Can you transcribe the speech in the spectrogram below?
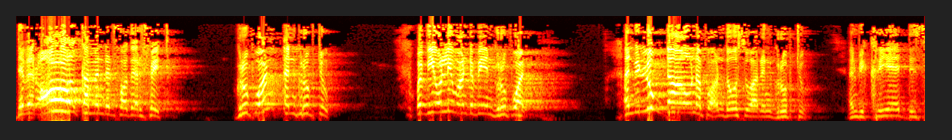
They were all commended for their faith. Group one and group two. But we only want to be in group one. And we look down upon those who are in group two. And we create this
